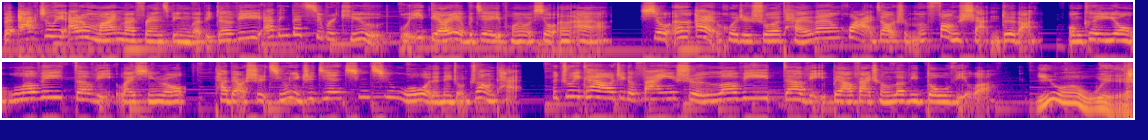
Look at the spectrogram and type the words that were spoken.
But actually, I don't mind my friends being lovey-dovey. I think that's super cute. 我一点儿也不介意朋友秀恩爱啊。秀恩爱或者说台湾话叫什么放闪，对吧？ 我们可以用 lovey-dovey 来形容，它表示情侣之间卿卿我我的那种状态。那注意看哦，这个发音是 lovey-dovey，不要发成 lovey-dovey 了。You are weird.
